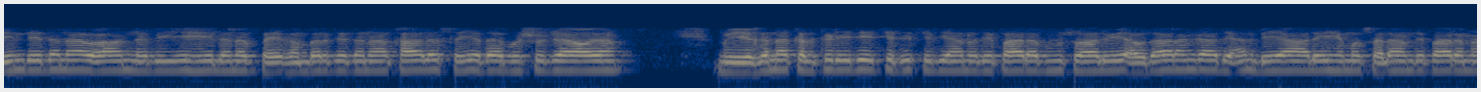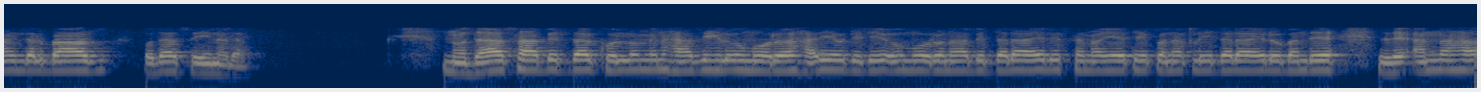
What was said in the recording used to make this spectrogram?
دین دده نه وعن نبیه له نب پیغمبر دده نه قال سید ابو الشجاع نو یغه نقل کړي دي چې د صبیانو د پاره بم سوال وي او دا رنګه د انبیاء علیهم السلام د پاره هم عند البعض خو دا صحیح نه ده. نو دا ثابت ده کل من هذه الامور هر یو د دې امور نه بالدلائل السمعیه په نقلی دلائل باندې لانها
